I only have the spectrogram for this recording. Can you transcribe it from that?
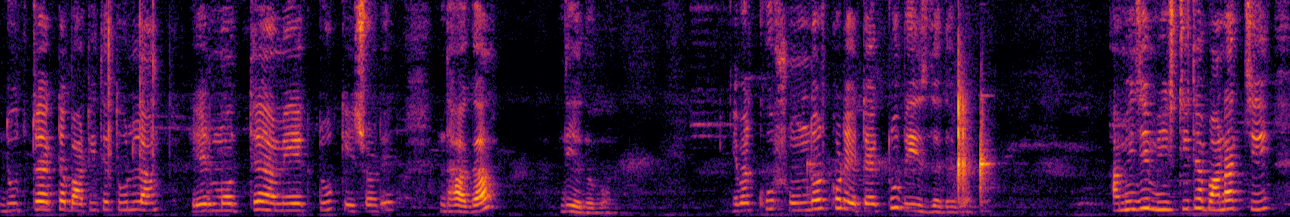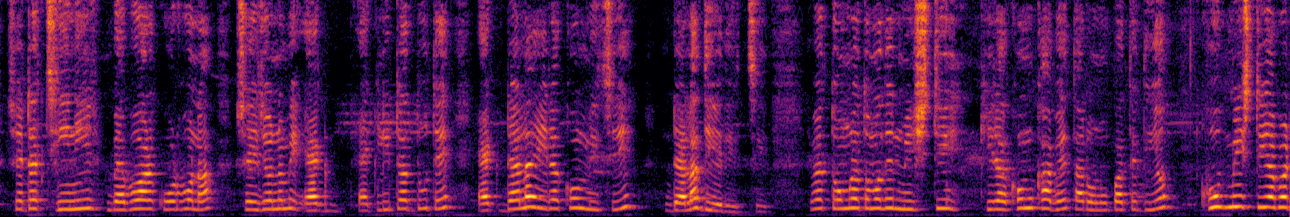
দুধটা একটা বাটিতে তুললাম, এর মধ্যে আমি একটু কেশরের ধাগা দিয়ে দেবো। এবার খুব সুন্দর করে এটা একটু ভিজতে দেবো। আমি যে মিষ্টিটা বানাচ্ছি, সেটা চিনির ব্যবহার করব না, সেই জন্য আমি এক এক লিটার দুধে এক ডালা এরকম মিষ্টি ডালা দিয়ে দিচ্ছি। এবার তোমরা তোমাদের মিষ্টি কীরকম খাবে তার অনুপাতে দিও। খুব মিষ্টি, আবার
